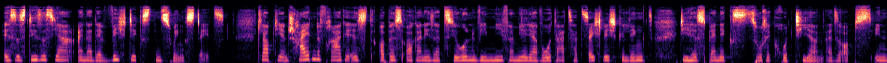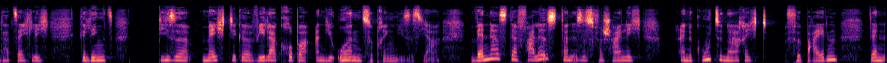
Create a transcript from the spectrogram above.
es ist dieses Jahr einer der wichtigsten Swing States. Ich glaube, die entscheidende Frage ist, ob es Organisationen wie Mi Familia Vota tatsächlich gelingt, die Hispanics zu rekrutieren. Also ob es ihnen tatsächlich gelingt, diese mächtige Wählergruppe an die Urnen zu bringen dieses Jahr. Wenn das der Fall ist, dann ist es wahrscheinlich eine gute Nachricht für Biden, denn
